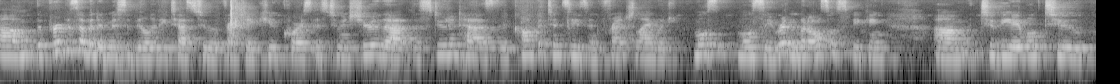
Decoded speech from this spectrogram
Um, the purpose of an admissibility test to a French AQ course is to ensure that the student has the competencies in French language, most, mostly written, but also speaking, um, to be able to,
